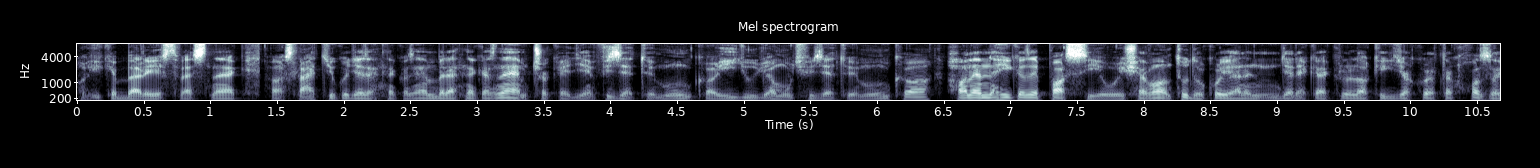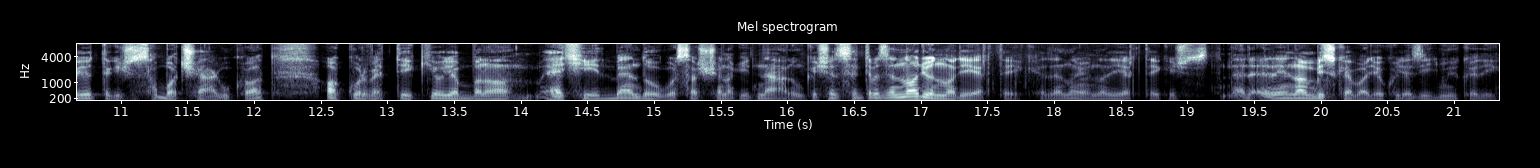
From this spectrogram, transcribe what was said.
akik ebben részt vesznek. Azt látjuk, hogy ezeknek az embereknek ez nem csak egy ilyen fizető munka, így úgy amúgy fizető munka, hanem nekik ez egy passzió, és van, tudok olyan gyerekekről, akik gyakorlatilag hazajöttek, és a szabadságukat akkor vették ki, hogy abban a egy hétben dolgozhassanak itt nálunk. És ez szerintem ez egy nagyon nagy érték, ez egy nagyon nagy érték érték, és én nagyon büszke vagyok, hogy ez így működik.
